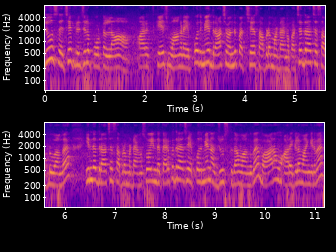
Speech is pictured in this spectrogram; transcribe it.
ஜூஸ் வச்சு ஃப்ரிட்ஜில் போட்டுடலாம். அரை கேஜ் வாங்கினேன். எப்போதுமே திராட்சை வந்து பச்சையாக சாப்பிட மாட்டாங்க. பச்சை திராட்சை சாப்பிடுவாங்க. இந்த திராட்சை சாப்பிட மாட்டாங்க. ஸோ இந்த கருப்பு திராட்சை எப்போதுமே நான் ஜூஸ்க்கு தான் வாங்குவேன். வாரம் அரை கிலோ வாங்கிடுவேன்.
